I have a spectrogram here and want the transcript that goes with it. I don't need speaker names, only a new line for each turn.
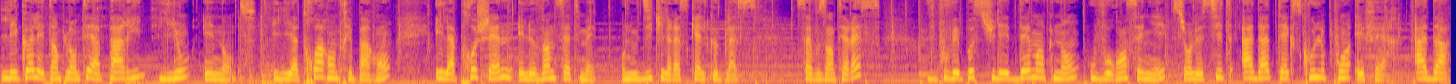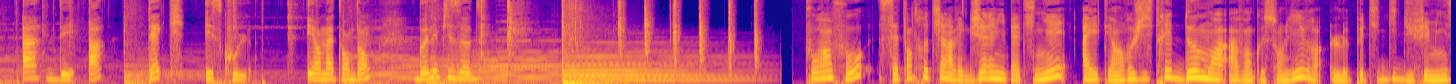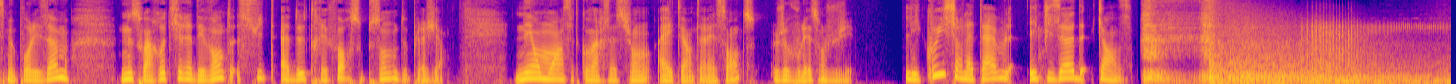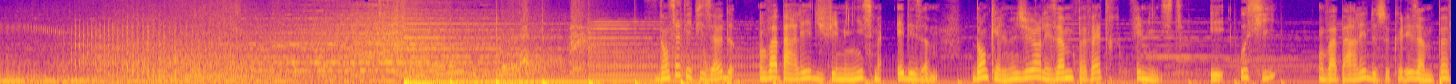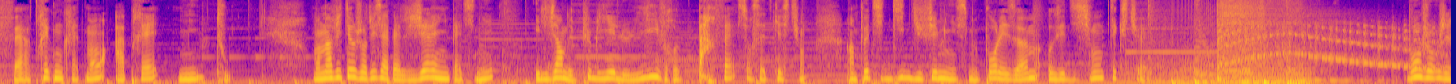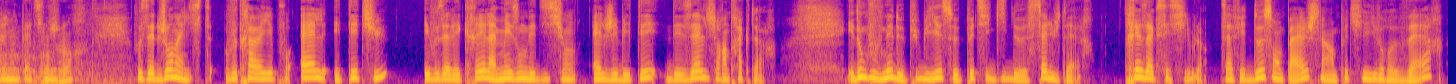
L'école est implantée à Paris, Lyon et Nantes. Il y a trois rentrées par an et la prochaine est le 27 mai. On nous dit qu'il reste quelques places. Ça vous intéresse? Vous pouvez postuler dès maintenant ou vous renseigner sur le site adatechschool.fr. Ada, A-D-A, Tech et School. Et en attendant, bon épisode
Pour info, cet entretien avec Jérémy Patinier a été enregistré deux mois avant que son livre, Le petit guide du féminisme pour les hommes, ne soit retiré des ventes suite à de très forts soupçons de plagiat. Néanmoins, cette conversation a été intéressante, je vous laisse en juger. Les couilles sur la table, épisode 15. Dans cet épisode, on va parler du féminisme et des hommes. Dans quelle mesure les hommes peuvent être féministes. Et aussi, on va parler de ce que les hommes peuvent faire très concrètement après MeToo. Mon invité aujourd'hui s'appelle Jérémy Patinier. Il vient de publier le livre parfait sur cette question, un petit guide du féminisme pour les hommes aux éditions textuelles. Bonjour Jérémy Patinier.
Bonjour.
Vous êtes journaliste, vous travaillez pour Elle et Tétu et vous avez créé la maison d'édition LGBT des ailes sur un tracteur. Et donc vous venez de publier ce petit guide salutaire, très accessible. Ça fait 200 pages, c'est un petit livre vert.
